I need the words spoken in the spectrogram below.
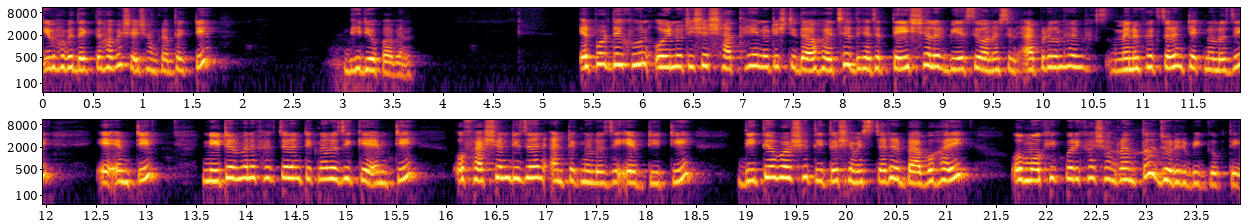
কীভাবে দেখতে হবে সেই সংক্রান্ত একটি ভিডিও পাবেন। এরপর দেখুন, ওই নোটিশের সাথে নোটিশটি দেওয়া হয়েছে। দু হাজার তেইশ সালের BSc honours in apparel manufacture technology AMT NITER manufacture and technology KMT ও fashion design and technology FDT দ্বিতীয় বর্ষের তৃতীয় সেমিস্টারের ব্যবহারিক ও মৌখিক পরীক্ষা সংক্রান্ত জরুরি বিজ্ঞপ্তি।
